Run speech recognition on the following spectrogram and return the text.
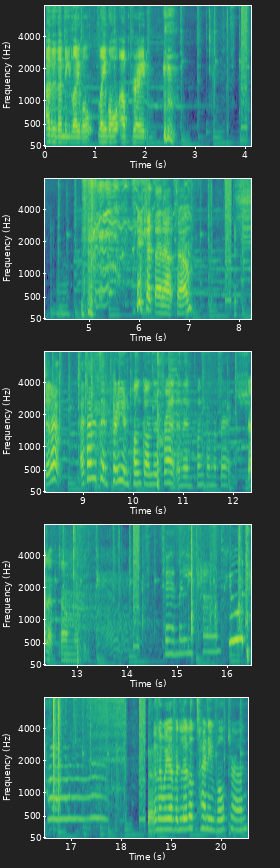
Other than the label label upgrade, Cut that out, Tom. Shut up. I thought it said pretty and punk on the front and then punk on the back. Shut up, Tom Murphy. Family computer. And then we have a little tiny Voltron.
